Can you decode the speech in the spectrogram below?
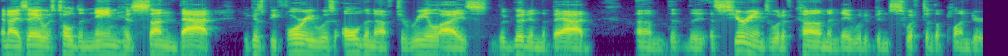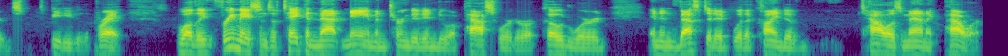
And Isaiah was told to name his son that because before he was old enough to realize the good and the bad, um, the, the Assyrians would have come and they would have been swift to the plunder and speedy to the prey. Well, the Freemasons have taken that name and turned it into a password or a code word and invested it with a kind of talismanic power.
